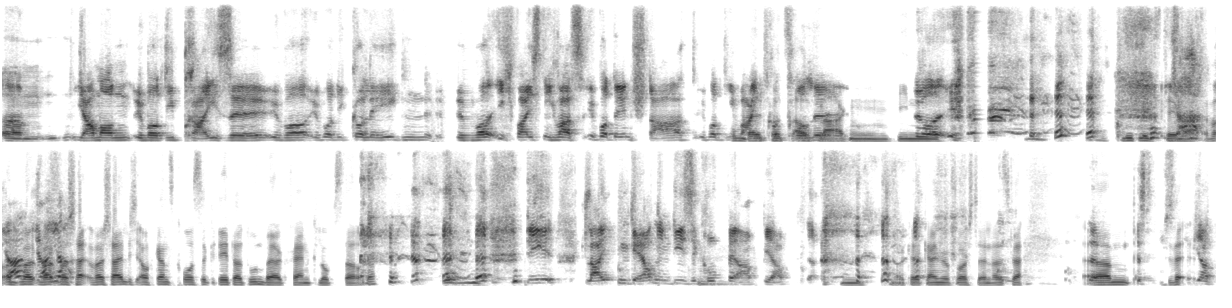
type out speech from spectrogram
ähm, jammern über die Preise, über, über die Kollegen, über ich weiß nicht was, über den Staat, über die Weinkontrolle. Über, Lieblingsthema. Ja, ja, wa ja, wahrscheinlich auch ganz große Greta Thunberg-Fanclubs da, oder? die gleiten gern in diese Gruppe ab, ja. Hm, okay, kann ich mir vorstellen, alles klar. Ähm, das ja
